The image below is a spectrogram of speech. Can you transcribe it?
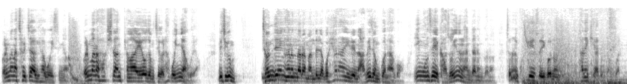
얼마나 철저하게 하고 있으며 얼마나 확실한 평화 애호 정책을 하고 있냐고요. 근데 지금 전쟁하는 나라 만들려고 혈안이 된 아베 정권하고 이 문세에 가조인을 한다는 거는 저는 국회에서 이거는 탄핵해야 된다고 봐요.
